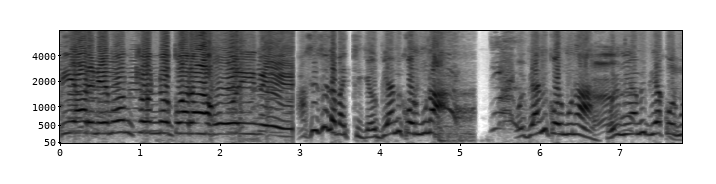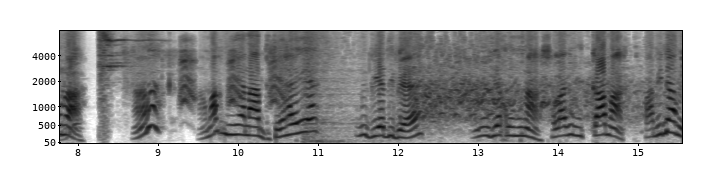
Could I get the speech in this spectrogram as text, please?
বিয়ার নেমন্ত্রণ করা হইবে। আসি চলে বাইক থেকে বিয়ে আমি করব না। ওই বিয়ে আমি করব না। ওই মেয়ে আমি বিয়ে করব না। হ্যাঁ? আমাক মিয়া না দেখে তুমি বিয়ে দিবে। আমি বিয়ে করব না। শালা উৎকা আমাক? পাবি না আমি?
